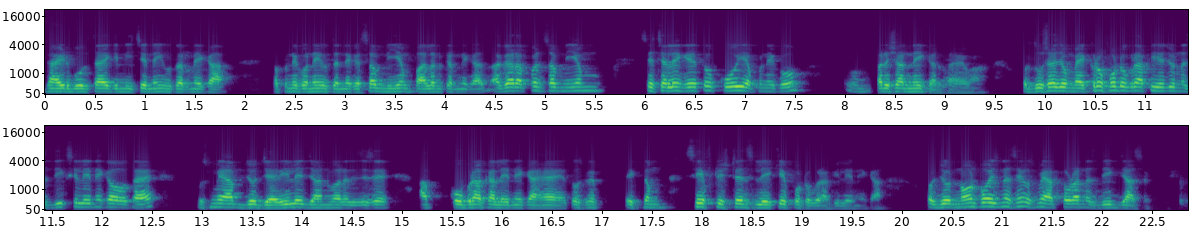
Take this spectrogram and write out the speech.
गाइड बोलता है कि नीचे नहीं उतरने का अपने को नहीं उतरने का, सब नियम पालन करने का। अगर अपन सब नियम से चलेंगे तो कोई अपने को परेशान नहीं करता है वहाँ। और दूसरा जो मैक्रो फोटोग्राफी है, जो नज़दीक से लेने का होता है, उसमें आप जो जहरीले जानवर जैसे आप कोबरा का लेने का है तो उसमें एकदम सेफ़ डिस्टेंस लेके फोटोग्राफी लेने का। और जो नॉन पॉइजनस है, उसमें आप थोड़ा नज़दीक जा सकते हैं।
